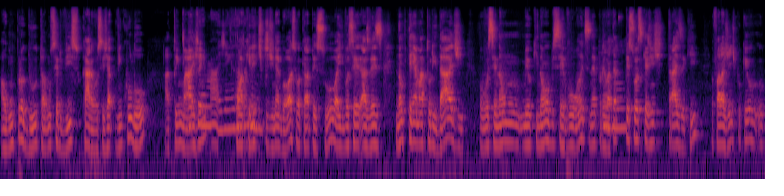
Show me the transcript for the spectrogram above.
algum produto, algum serviço, cara, você já vinculou a tua A tua imagem imagem, com aquele tipo de negócio, com aquela pessoa, aí você às vezes não tem a maturidade, ou você não, meio que não observou antes, né? Por exemplo, Uhum. até pessoas que a gente traz aqui, eu falo a gente porque eu, eu-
